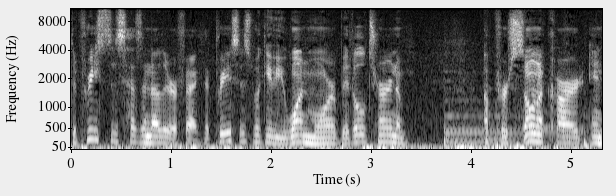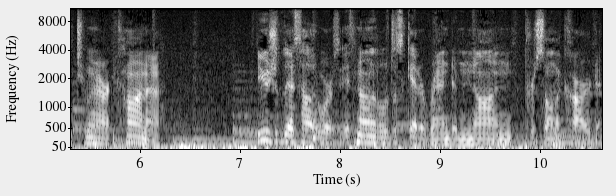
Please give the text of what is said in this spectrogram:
The priestess has another effect. The priestess will give you one more, but it'll turn a, a persona card into an arcana. Usually that's how it works. If not, it'll just get a random non-persona card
